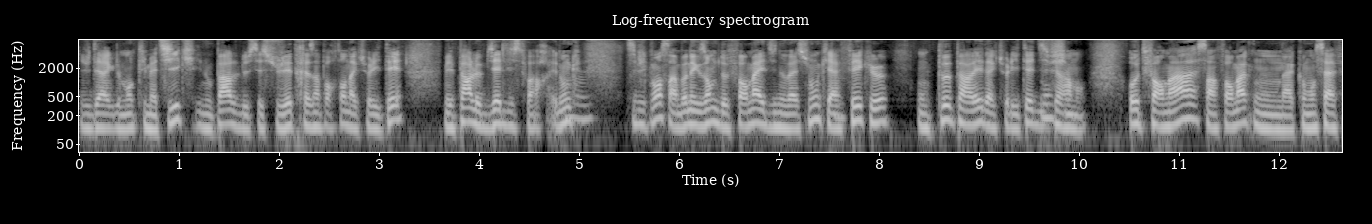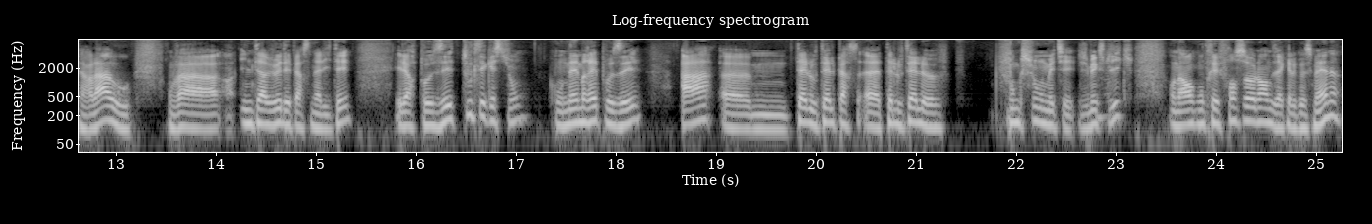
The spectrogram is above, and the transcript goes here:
du dérèglement climatique, il nous parle de ces sujets très importants d'actualité, mais par le biais de l'histoire. Et donc, typiquement, c'est un bon exemple de format et d'innovation qui a fait que on peut parler d'actualité différemment. Autre format, c'est un format qu'on a commencé à faire là où on va interviewer des personnalités et leur poser toutes les questions qu'on aimerait poser à euh, telle ou telle, euh, telle ou telle fonction au métier. Je m'explique. On a rencontré François Hollande il y a quelques semaines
